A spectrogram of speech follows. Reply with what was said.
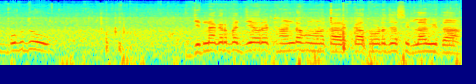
ਬੁਗਦੂ। ਜਿੰਨਾ ਕਰ ਵੱਜਿਆ ਔਰ ਠੰਡ ਹੋਣ ਕਰਕੇ ਥੋੜਾ ਜਿਹਾ ਸਿੱਲਾ ਵੀ ਤਾਂ।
